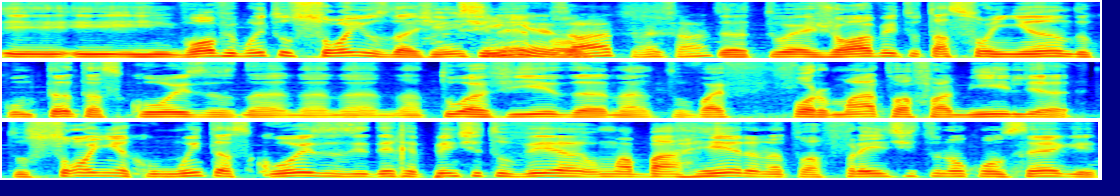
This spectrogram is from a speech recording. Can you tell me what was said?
e, e envolve muitos sonhos da gente, Sim, né? exato, exato. Tu, tu, é jovem, tu tá sonhando com tantas coisas na, na, na, na tua vida, na, tu vai formar tua família, tu sonha com muitas coisas e de repente tu vê uma barreira na tua frente e tu não consegue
